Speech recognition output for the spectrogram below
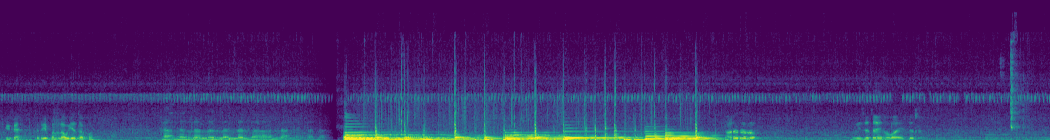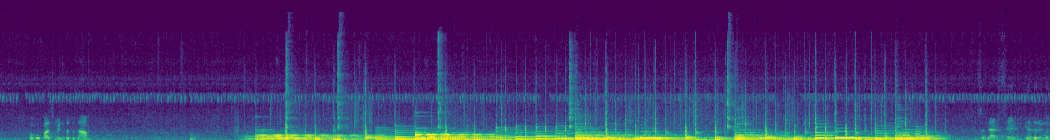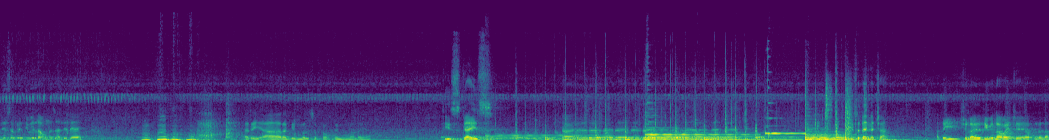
ठीक आहे तर हे पण लावूयात आपण ला ला ला ला ला ला ला ला ला अरे अरे विजत आहे हवा आहे तर बघू पाच मिनटं तर थांब अरे यार गिम्बलचा प्रॉब्लेम मला यार तीस गाईज दिसत आहे ना छान? आता इच्छेला दिवे लावायचे आपल्याला.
